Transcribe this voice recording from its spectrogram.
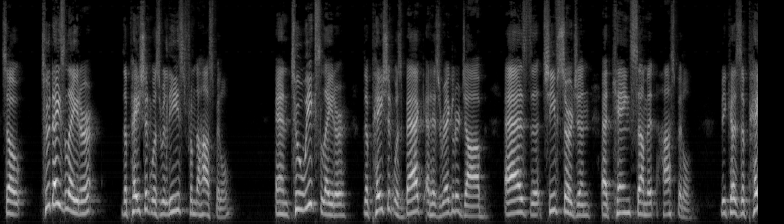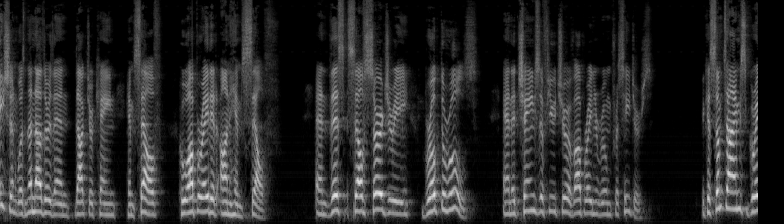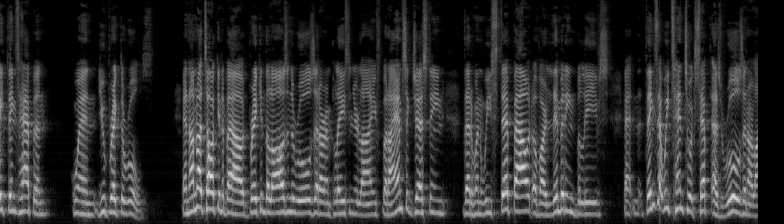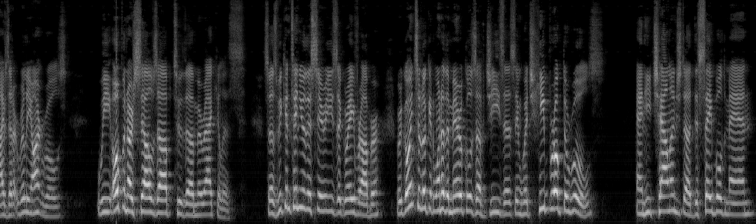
So two days later, the patient was released from the hospital. And two weeks later, the patient was back at his regular job as the chief surgeon at Kane Summit Hospital. Because the patient was none other than Dr. Kane himself, who operated on himself. And this self-surgery broke the rules and it changed the future of operating room procedures. Because sometimes great things happen when you break the rules. And I'm not talking about breaking the laws and the rules that are in place in your life, but I am suggesting that when we step out of our limiting beliefs and things that we tend to accept as rules in our lives that really aren't rules, we open ourselves up to the miraculous. So as we continue this series, A Grave Robber, we're going to look at one of the miracles of Jesus in which he broke the rules and he challenged a disabled man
